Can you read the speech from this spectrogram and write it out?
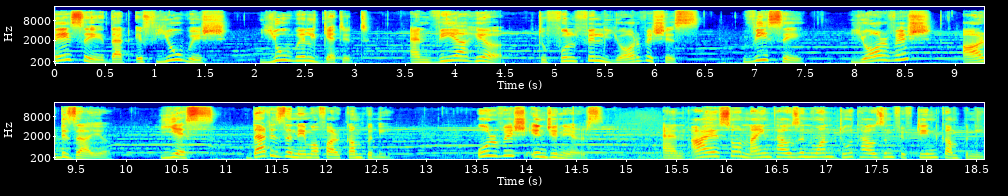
They say that if you wish, you will get it. And we are here to fulfill your wishes. We say, Your wish, our desire. Yes, that is the name of our company. Urvish Engineers, an ISO 9001 2015 company.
